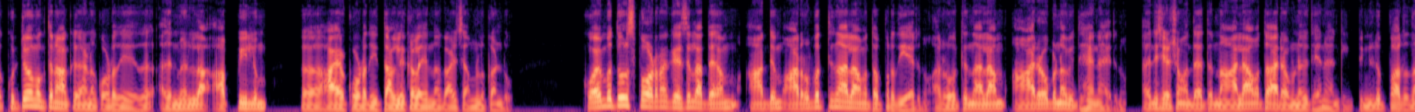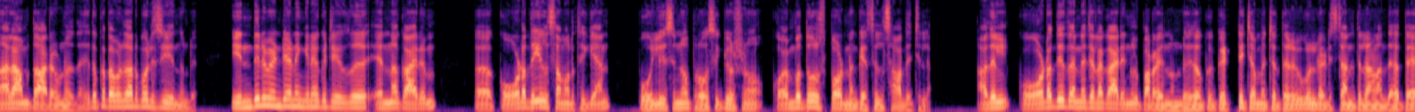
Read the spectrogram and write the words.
കുറ്റവിമുക്തനാക്കുകയാണ് കോടതി ചെയ്തത്. അതിന്മേലുള്ള അപ്പീലും ഹയർ കോടതി തള്ളിക്കളയുന്ന കാഴ്ച നമ്മൾ കണ്ടു. കോയമ്പത്തൂർ സ്ഫോടന കേസിൽ അദ്ദേഹം ആദ്യം അറുപത്തിനാലാമത്തെ പ്രതിയായിരുന്നു. അറുപത്തിനാലാം ആരോപണ വിധേയനായിരുന്നു. അതിനുശേഷം അദ്ദേഹത്തെ നാലാമത്തെ ആരോപണ വിധേയനാക്കി. പിന്നീട് പതിനാലാമത്തെ ആരോപണ വിധേയൻ ഇതൊക്കെ തമിഴ്നാട് പോലീസ് ചെയ്യുന്നുണ്ട്. എന്തിനു വേണ്ടിയാണ് ഇങ്ങനെയൊക്കെ ചെയ്തത് എന്ന കാര്യം കോടതിയിൽ സമർത്ഥിക്കാൻ പോലീസിനോ പ്രോസിക്യൂഷനോ കോയമ്പത്തൂർ സ്ഫോടന കേസിൽ സാധിച്ചില്ല. അതിൽ കോടതി തന്നെ ചില കാര്യങ്ങൾ പറയുന്നുണ്ട്. ഇതൊക്കെ കെട്ടിച്ചമച്ച തെളിവുകളുടെ അടിസ്ഥാനത്തിലാണ് അദ്ദേഹത്തെ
